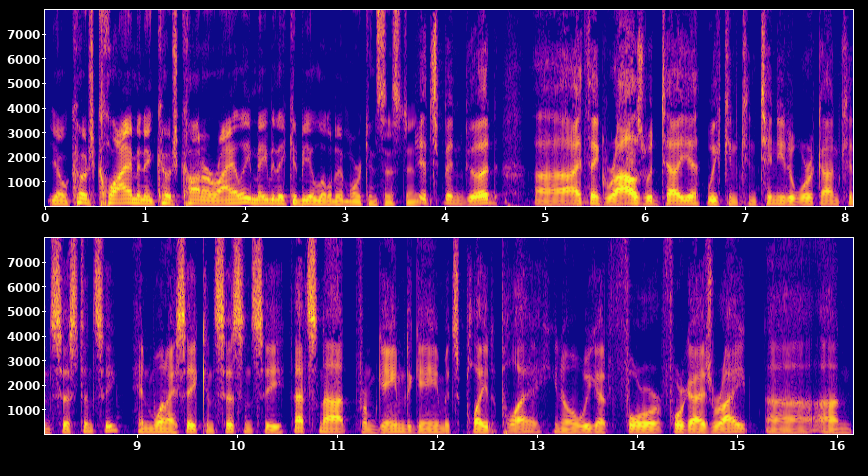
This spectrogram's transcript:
you know, Coach Klieman and Coach Conor Riley, maybe they could be a little bit more consistent. It's been good. Uh, I think Rouse would tell you we can continue to work on consistency. And when I say consistency, that's not from game to game; it's play to play. You know, we got four four guys right uh, on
